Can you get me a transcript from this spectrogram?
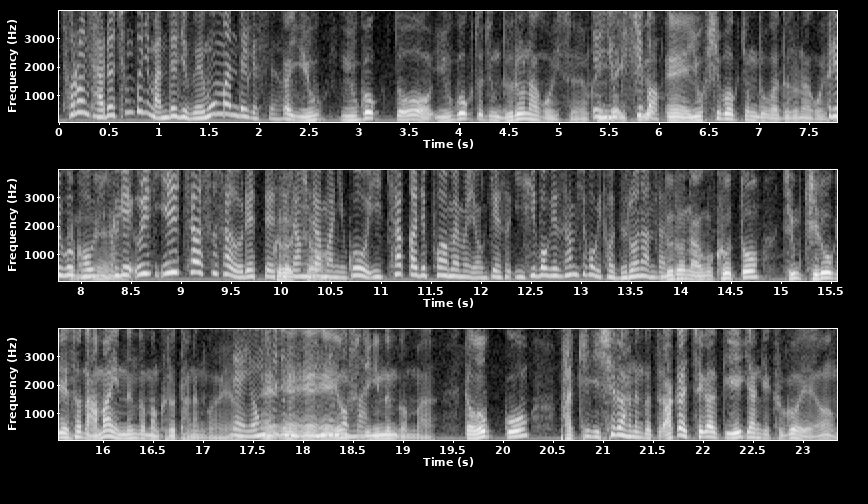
저런 자료 충분히 만들지 왜 못 만들겠어요? 그러니까 6, 6억도 6억도 지금 늘어나고 있어요. 예, 굉장히 60억. 지금, 예, 60억 정도가 늘어나고 그리고 거기 그게 1 차 수사 의뢰 때 그렇죠. 대상자만이고 2차까지 포함하면 여기에서 20억에서 30억이 더 늘어난다는 늘어나고 그것도 지금 기록에서 남아 있는 것만 그렇다는 거예요. 네, 영수증 있는 영수증 것만. 있는 것만. 그러니까 없고 밝히기 싫어하는 것들. 아까 제가 그 얘기한 게 그거예요.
